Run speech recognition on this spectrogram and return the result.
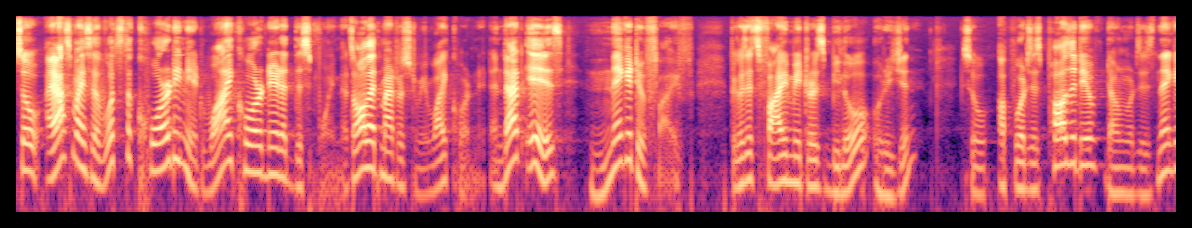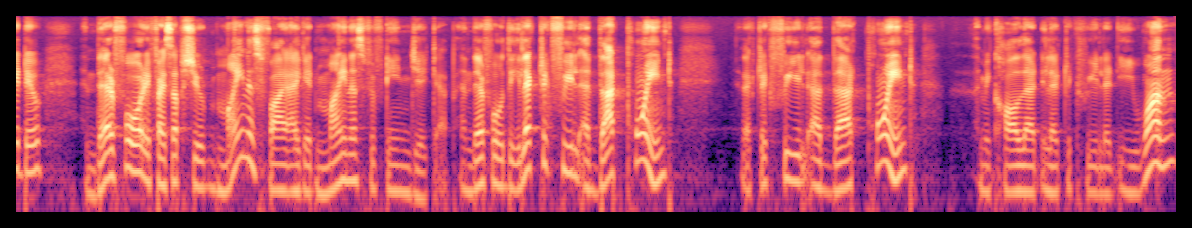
So I asked myself, what's the coordinate, y coordinate at this point? That's all that matters to me, y coordinate. And that is negative five because it's five meters below origin. So upwards is positive, downwards is negative, And therefore, if I substitute minus five, I get minus 15 j cap. And therefore the electric field at that point, electric field at that point, let me call that electric field at E1,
